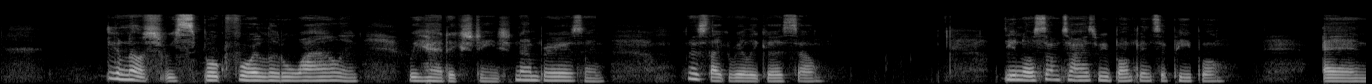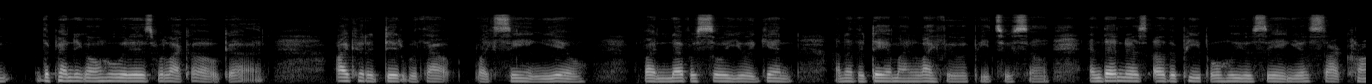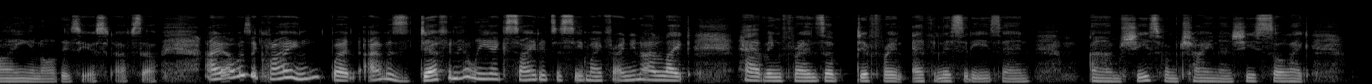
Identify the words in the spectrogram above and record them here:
you know, we spoke for a little while, and we had exchanged numbers, and it was like really good. So, you know, sometimes we bump into people, and depending on who it is, we're like, oh God, I could have did without like seeing you. If I never saw you again another day of my life, it would be too soon. And then there's other people who you're seeing, you'll start crying and all this here stuff. So I, I wasn't crying, but I was definitely excited to see my friend. You know, I like having friends of different ethnicities and um, she's from China. She's so like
